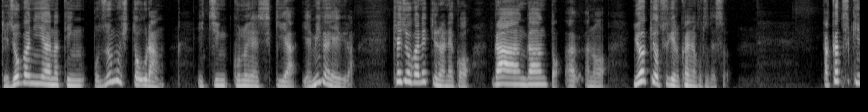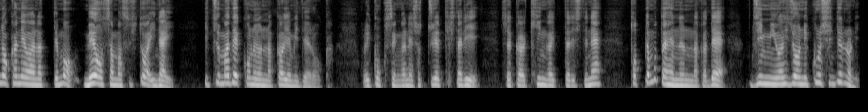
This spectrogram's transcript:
ケジョガニアナティンオズムヒトウランイチンクヌスキヤヤミガヤユラケジョガネっていうのはねこうガーンガーンとああの夜明けを告げる鐘のことです。暁の鐘は鳴っても目を覚ます人はいない。いつまでこの世の中は闇であろうか。これ異国船がねしょっちゅうやってきたりそれから金が行ったりしてねとっても大変な世の中で人民は非常に苦しんでるのに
